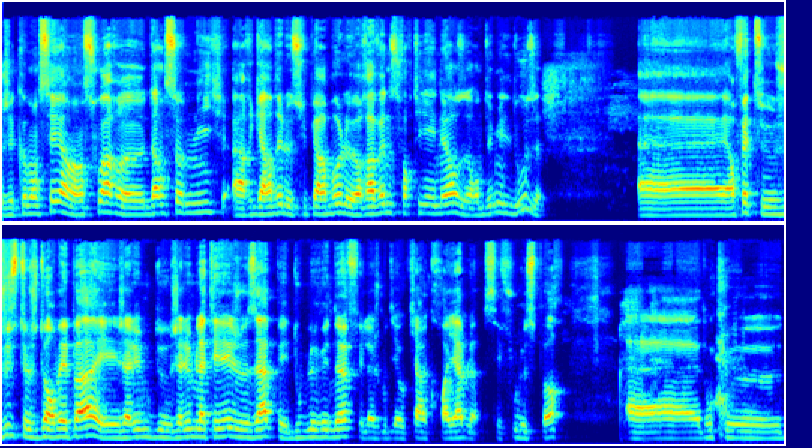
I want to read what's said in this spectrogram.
j'ai commencé un soir d'insomnie à regarder le Super Bowl Ravens 49ers en 2012. Euh, en fait, juste, je dormais pas et j'allume, la télé, je zappe et W9 et là je me dis ok incroyable, c'est fou le sport. Euh, donc euh,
